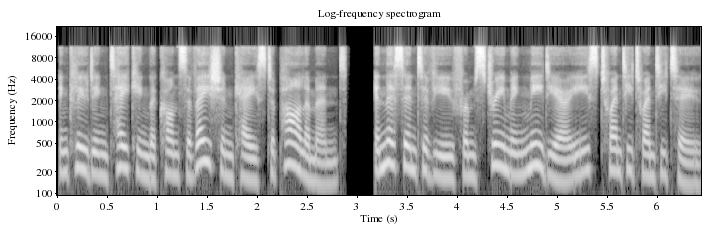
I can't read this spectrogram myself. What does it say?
including taking the conservation case to Parliament, in this interview from Streaming Media East 2022.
